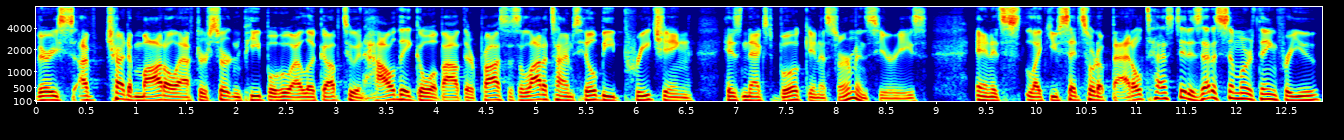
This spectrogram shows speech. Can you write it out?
very i've tried to model after certain people who I look up to and how they go about their process. A lot of times he'll be preaching his next book in a sermon series and it's like you said sort of battle tested. Is that a similar thing for you?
